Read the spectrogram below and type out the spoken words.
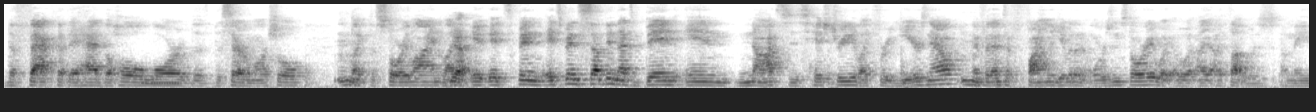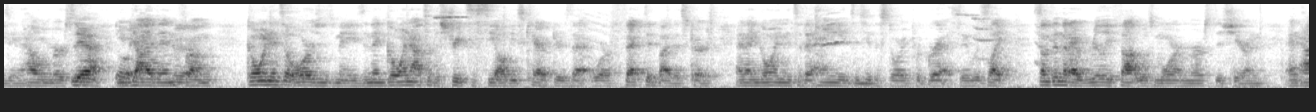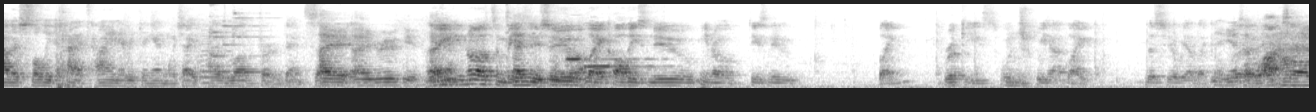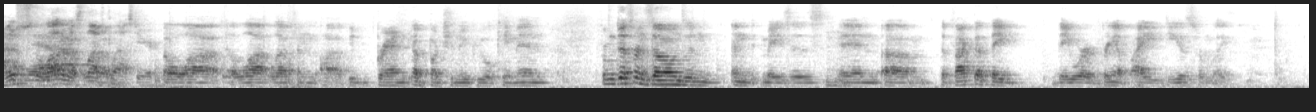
the fact that they had the whole lore of the, the sarah marshall Mm-hmm. like the storyline like Yeah. it, it's been it's been something that's been in knott's history like for years now mm-hmm. and for them to finally give it an origin story what, what I, I thought was amazing how immersive Yeah. you Oh, yeah. dive in Yeah. from going into Origins Maze and then going out to the streets to see all these characters that were affected by this curse and then going into the hanging to see the story progress. It was like something that I really thought was more immersed this year and, and how they're slowly kind of tying everything in, which I, I love for events. So, I, I agree with you. I, you know, it's amazing years too. ago. Like all these new, you know, these new, like rookies, which we had like this year. We had like Yeah, a, you a lot. So there's a lot of us left last year. a lot, a lot left, and uh, brand a bunch of new people came in from different zones and, and mazes, Mm-hmm. and um, the fact that they they were bringing up ideas from like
